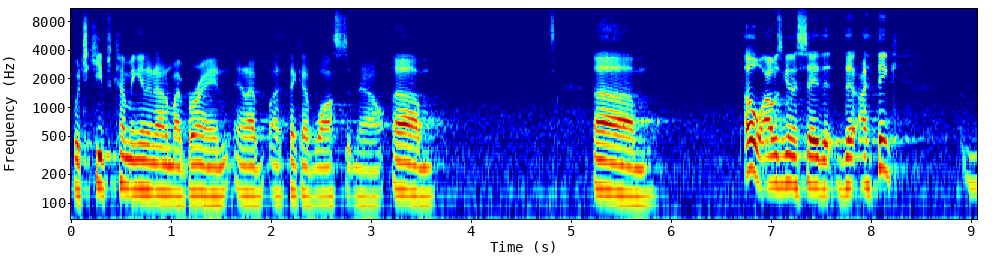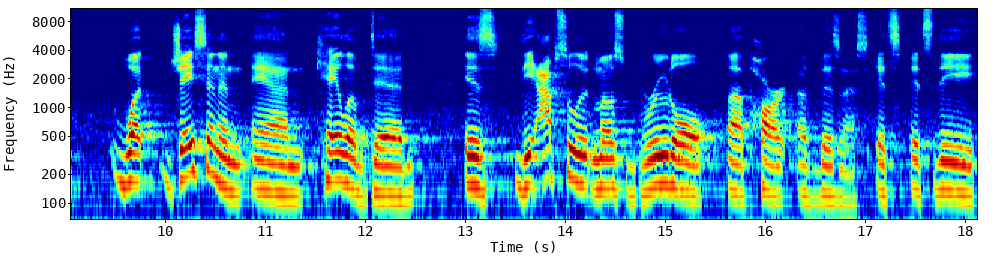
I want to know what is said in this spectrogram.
which keeps coming in and out of my brain, and I, I think I've lost it now. Um, um, oh, I was going to say that, that I think what Jason and, and Caleb did is the absolute most brutal uh, part of business. It's, it's the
